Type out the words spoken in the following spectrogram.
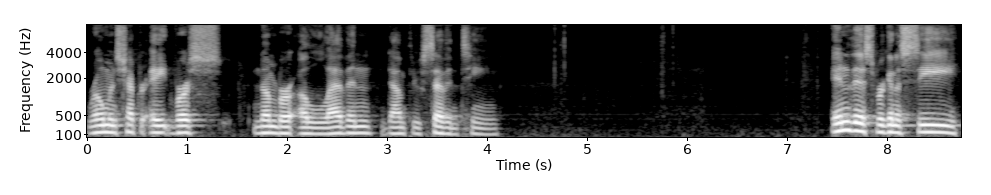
Romans chapter 8, verse number 11 down through 17. In this, we're going to see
